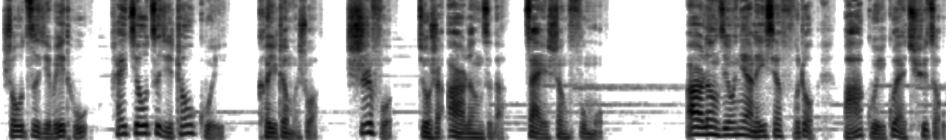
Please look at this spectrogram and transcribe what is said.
收自己为徒，还教自己招鬼。可以这么说，师傅就是二愣子的再生父母。二愣子又念了一些符咒，把鬼怪驱走。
